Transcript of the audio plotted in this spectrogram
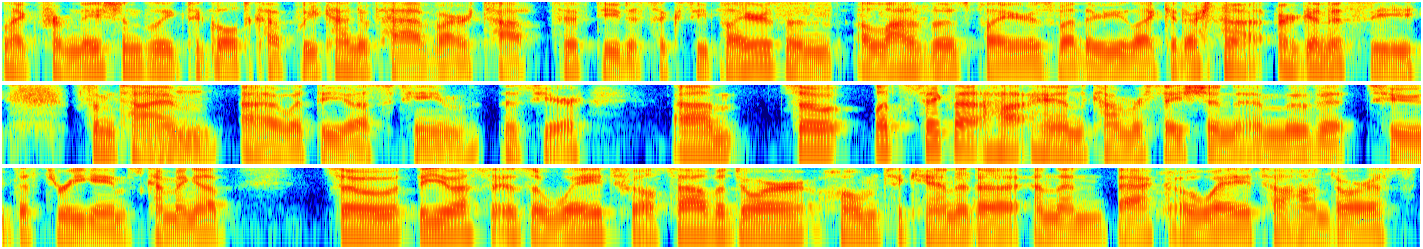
Like from Nations League to Gold Cup, we kind of have our top 50 to 60 players, and a lot of those players, whether you like it or not, are going to see some time mm-hmm. uh, with the US team this year. Um, so let's take that hot hand conversation and move it to the three games coming up. So the US is away to El Salvador, home to Canada, and then back away to Honduras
